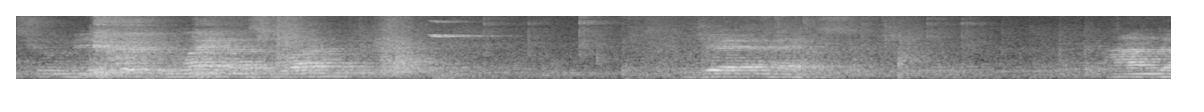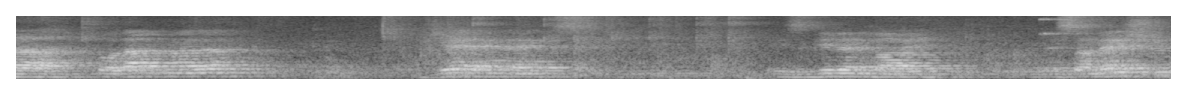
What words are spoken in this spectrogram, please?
should be equal to minus 1 j and x. And uh, for that matter, j and x is given by the summation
